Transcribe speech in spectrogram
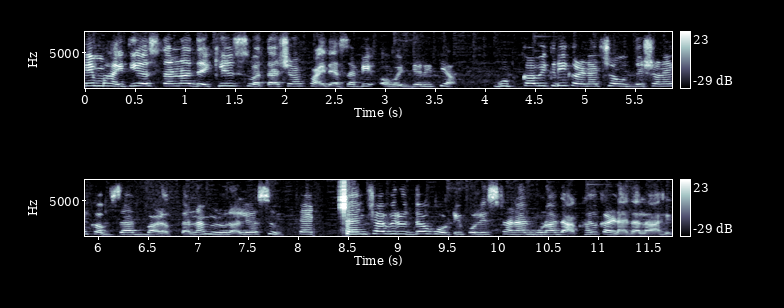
हे माहिती असताना देखील स्वतःच्या फायद्यासाठी अवैधरित्या गुटखा विक्री करण्याच्या उद्देशाने कब्जात बाळगताना मिळून आले असून त्यांच्या विरुद्ध गोटी पोलीस ठाण्यात गुन्हा दाखल करण्यात आला आहे.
